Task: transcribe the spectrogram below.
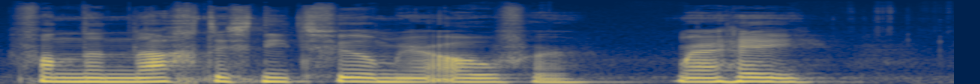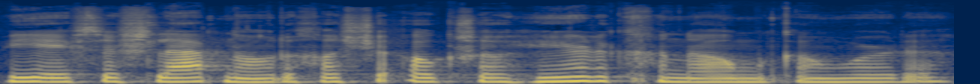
Van de nacht is niet veel meer over. Maar hé, hey, wie heeft er slaap nodig als je ook zo heerlijk genomen kan worden?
